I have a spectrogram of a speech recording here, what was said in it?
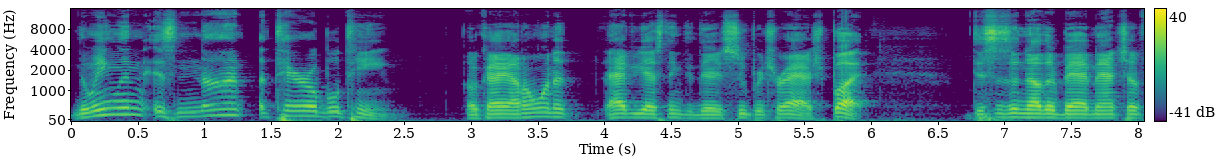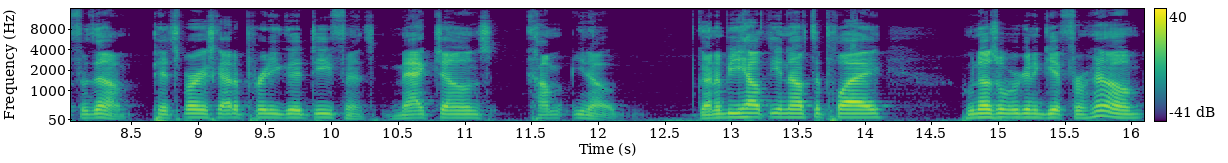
New England is not a terrible team. Okay, I don't want to have you guys think that they're super trash, but this is another bad matchup for them. Pittsburgh's got a pretty good defense. Mac Jones come, you know, going to be healthy enough to play. Who knows what we're going to get from him?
